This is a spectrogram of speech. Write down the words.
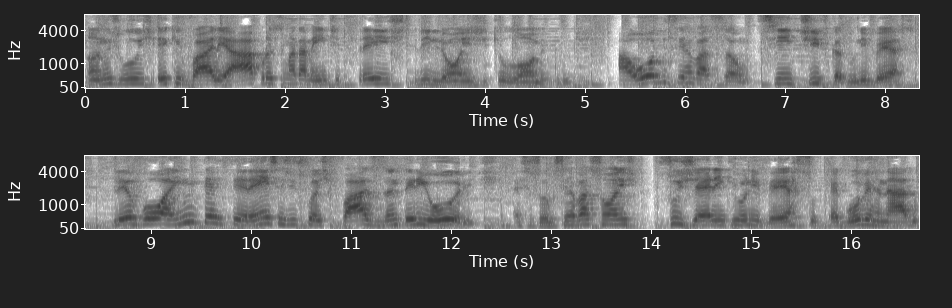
anos-luz equivale a aproximadamente 3 trilhões de quilômetros. A observação científica do universo levou a interferências de suas fases anteriores. Essas observações sugerem que o universo é governado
